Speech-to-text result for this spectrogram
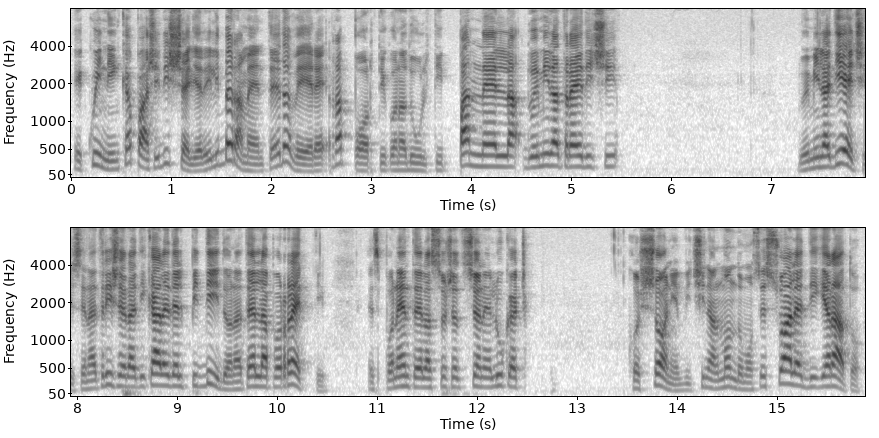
e quindi incapace di scegliere liberamente ed avere rapporti con adulti. Pannella 2013. 2010, senatrice radicale del PD Donatella Porretti, esponente dell'associazione Luca Coscioni è vicina al mondo omosessuale, ha dichiarato,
